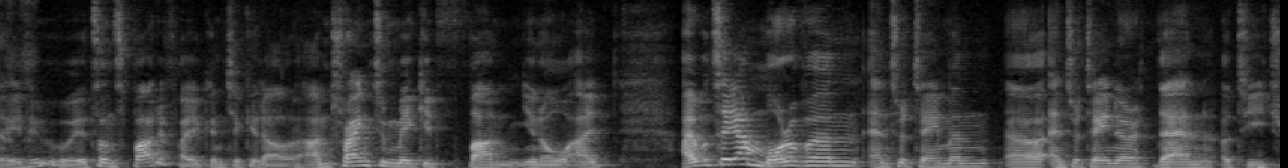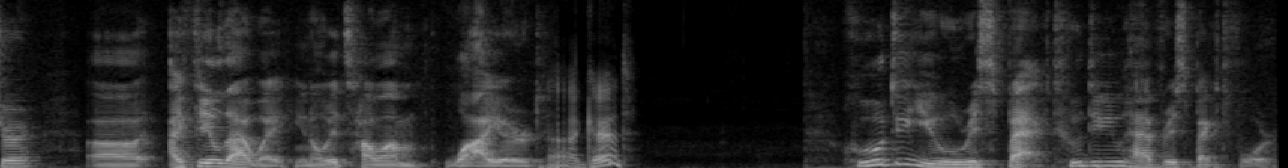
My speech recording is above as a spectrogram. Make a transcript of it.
They do. It's on Spotify. You can check it out. I'm trying to make it fun. You know, I, I would say I'm more of an entertainment uh, entertainer than a teacher. Uh, I feel that way. You know, it's how I'm wired. Uh, good. Who do you respect? Who do you have respect for?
